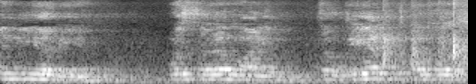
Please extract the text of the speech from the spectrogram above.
النيابية. والسلام عليكم. توقيع المرشد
